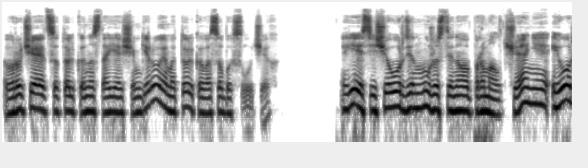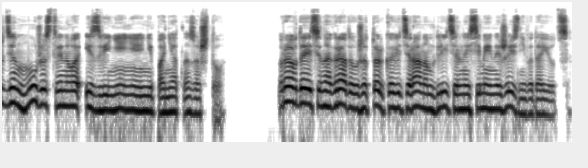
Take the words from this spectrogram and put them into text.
Вручается только настоящим героям и только в особых случаях. Есть еще орден мужественного промолчания и орден мужественного извинения непонятно за что. Правда, эти награды уже только ветеранам длительной семейной жизни выдаются.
